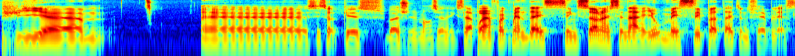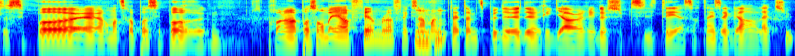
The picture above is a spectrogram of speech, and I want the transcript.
Puis, euh, euh, c'est ça que ben, je l'ai mentionné. C'est la première fois que Mendes signe seul un scénario, mais c'est peut-être une faiblesse. C'est pas, on mentira pas, c'est pas probablement pas son meilleur film, là, fait que ça mhm. manque peut-être un petit peu de, rigueur et de subtilité à certains égards là-dessus.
